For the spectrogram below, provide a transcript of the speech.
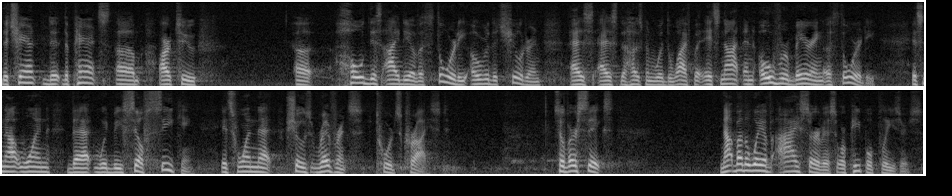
the, cha- the, the parents um, are to uh, hold this idea of authority over the children as, as the husband would the wife, but it's not an overbearing authority. It's not one that would be self seeking, it's one that shows reverence towards Christ. So, verse 6 not by the way of eye service or people pleasers.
